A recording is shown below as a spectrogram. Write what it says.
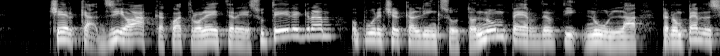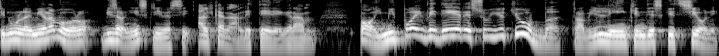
cerca Zio H 4 lettere su Telegram oppure cerca il link sotto. Non perderti nulla. Per non perdersi nulla del mio lavoro bisogna iscriversi al canale Telegram. Poi mi puoi vedere su YouTube, trovi il link in descrizione.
